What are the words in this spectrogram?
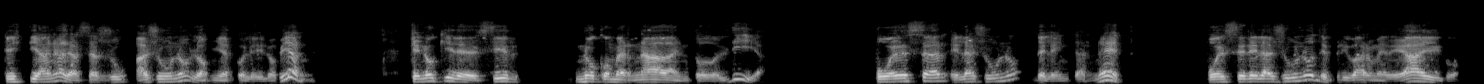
cristiana de hacer ayuno los miércoles y los viernes, que no quiere decir no comer nada en todo el día. Puede ser el ayuno de la internet, puede ser el ayuno de privarme de algo,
